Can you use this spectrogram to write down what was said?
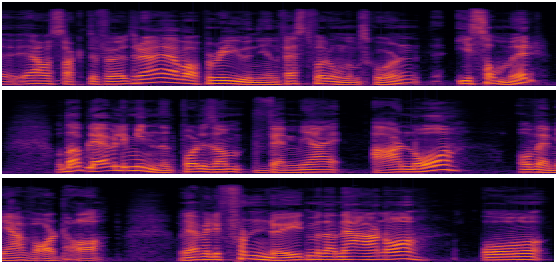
Jeg har sagt det før, tror jeg. Jeg var på reunionfest for ungdomsskolen i sommer. Og da ble jeg veldig minnet på liksom hvem jeg er nå, og hvem jeg var da. Og jeg er veldig fornøyd med den jeg er nå. Og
